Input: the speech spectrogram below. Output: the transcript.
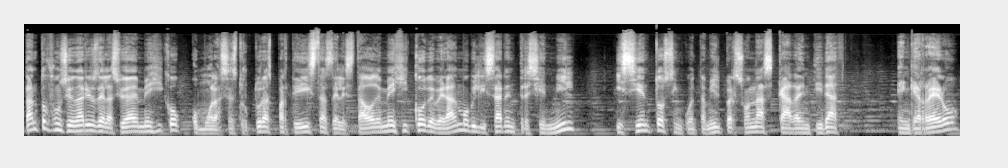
Tanto funcionarios de la Ciudad de México como las estructuras partidistas del Estado de México deberán movilizar entre 100.000 y 150.000 personas cada entidad. En Guerrero,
